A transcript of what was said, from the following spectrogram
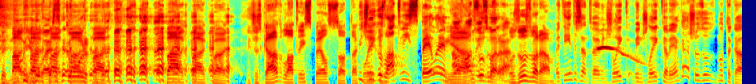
Bet nav jau vairs kur. Pāk, pāk, pāk. Viņš uz katru Latvijas spēles Viņš lika uz. Latvijas spēlēm, Jā. uz uzvarām. Uz uzvarām. Bet interesanti, vai viņš lika, viņš lika vienkārši uz, uz, nu, tā kā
